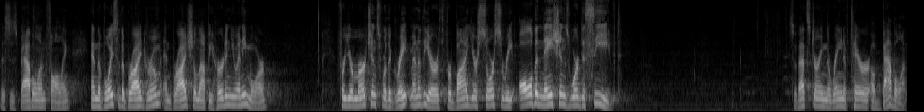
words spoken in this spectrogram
This is Babylon falling. And the voice of the bridegroom and bride shall not be heard in you anymore. For your merchants were the great men of the earth, for by your sorcery all the nations were deceived. So that's during the reign of terror of Babylon.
